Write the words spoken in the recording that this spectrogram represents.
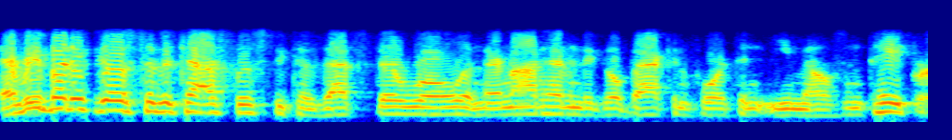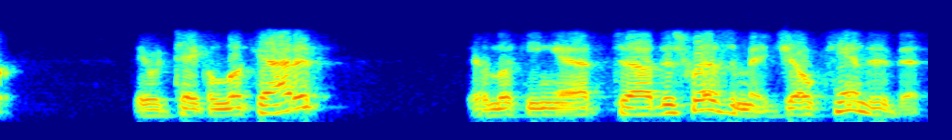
Everybody goes to the task list because that's their role and they're not having to go back and forth in emails and paper. They would take a look at it. They're looking at uh, this resume, Joe candidate.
